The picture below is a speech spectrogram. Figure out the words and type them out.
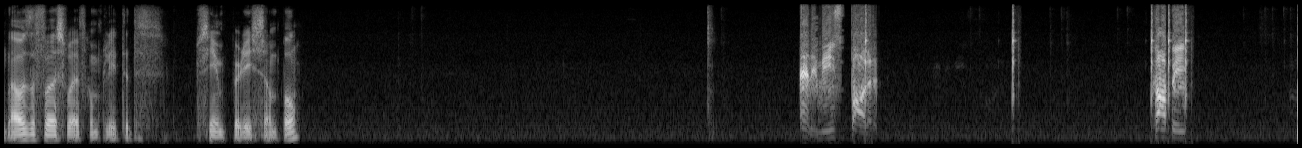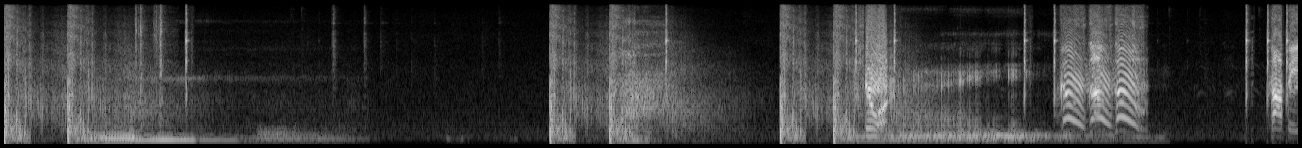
that was the first wave completed. Seemed pretty simple. Enemy spotted. Copy. Sure. Go, go, go! Copy.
